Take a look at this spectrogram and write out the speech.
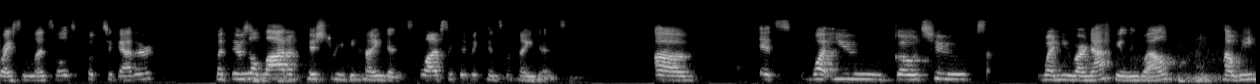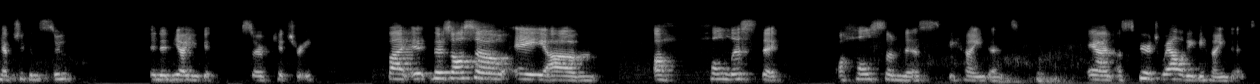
rice and lentils cooked together but there's a lot of history behind it, a lot of significance behind it. Um, it's what you go to when you are not feeling well, how we have chicken soup. In India, you get served khichdi. But it, there's also a, um, a holistic, a wholesomeness behind it and a spirituality behind it.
